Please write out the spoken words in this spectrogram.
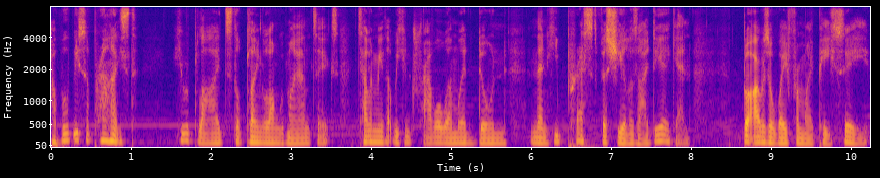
I will be surprised. He replied, still playing along with my antics, telling me that we can travel when we're done, and then he pressed for Sheila's idea again. But I was away from my PC,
